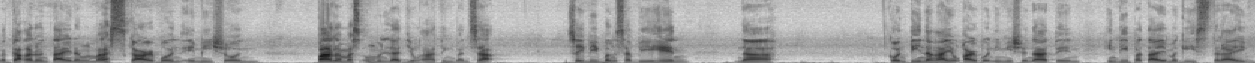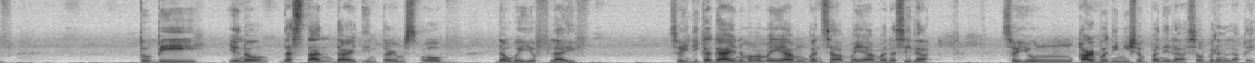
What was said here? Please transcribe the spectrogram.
magkakaroon tayo ng mas carbon emission para mas umunlad yung ating bansa. So, ibig bang sabihin na konti na nga yung carbon emission natin, hindi pa tayo mag strive to be, you know, the standard in terms of the way of life. So, hindi kagaya ng mga mayamang bansa, mayaman na sila, So, yung carbon emission pa nila, sobrang laki.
